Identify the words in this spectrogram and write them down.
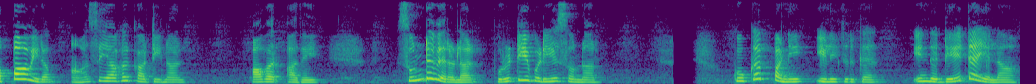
அப்பாவிடம் ஆசையாக காட்டினாள். அவர் அதை சுண்டு விரலால் புரட்டியபடியே சொன்னார். குக்கப் பண்ணி இழித்திருக்க இந்த டேட்டா எல்லாம்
